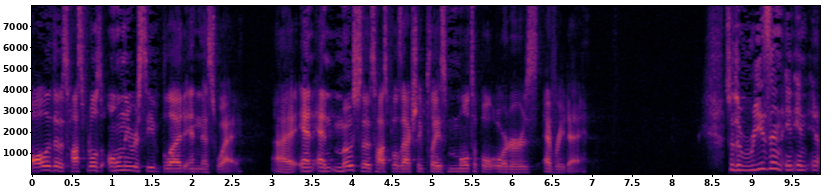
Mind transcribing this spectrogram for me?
all of those hospitals only receive blood in this way. Uh, and, and most of those hospitals actually place multiple orders every day. So, the reason in, in, in,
